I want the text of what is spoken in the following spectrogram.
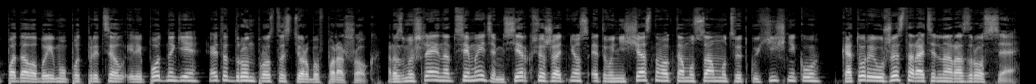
попадало бы ему под прицел или под ноги, этот дрон просто стер бы в порошок. Размышляя над всем этим, Серк все же отнес этого несчастного к тому самому цветку-хищнику, который уже старательно разросся.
